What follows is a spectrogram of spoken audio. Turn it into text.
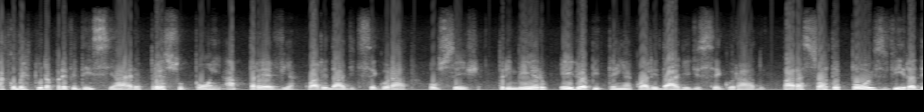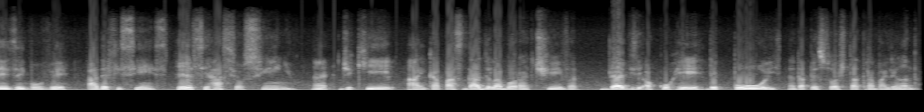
A cobertura previdenciária pressupõe a prévia qualidade de segurado, ou seja, primeiro ele obtém a qualidade de segurado para só depois vir a desenvolver a deficiência. Esse raciocínio né, de que a incapacidade laborativa deve ocorrer depois né, da pessoa estar trabalhando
